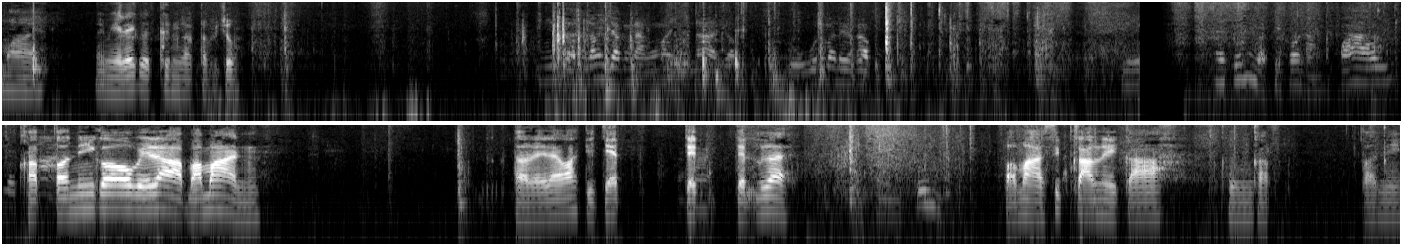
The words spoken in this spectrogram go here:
ไม่ไม่มีอะไรเกิดขึ้นครับท่านผู้ชมนี่แบบตั้งจากหนังมาอยู่หน้าจะ ครับตอนนี้ก็เวลาประมาณเท่าไหรแล้ววะที่เจ็ดเจ็ดเจ็ดเรื่อย ประมาณสิบเก้านาฬิกาครึ่งครับ ตอนนี้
